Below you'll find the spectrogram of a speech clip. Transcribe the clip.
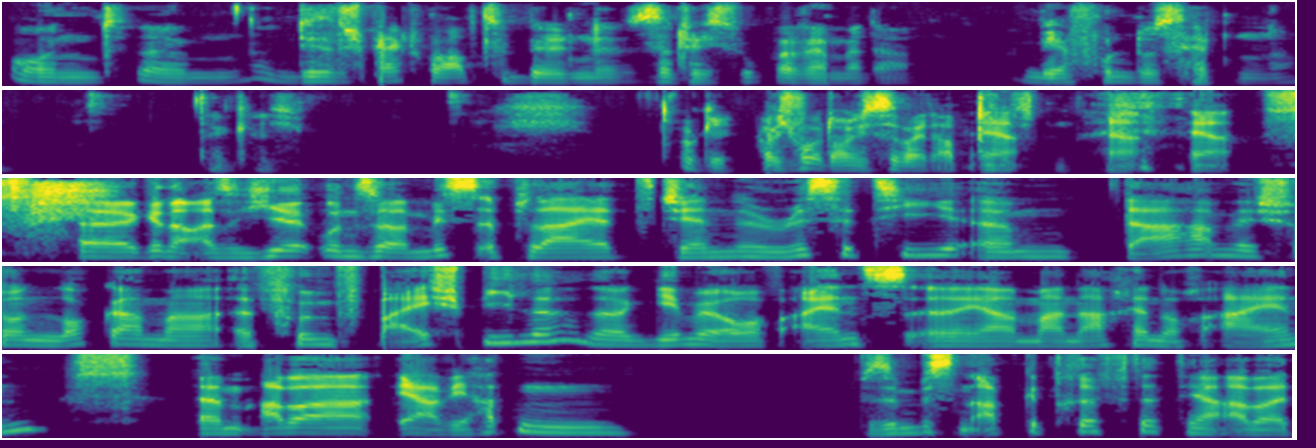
Und ähm, dieses Spektrum abzubilden, ist natürlich super, wenn wir da mehr Fundus hätten, ne? denke ich. Okay, aber ich wollte auch nicht so weit abdriften. Ja, ja, ja. äh, genau, also hier unser Misapplied Genericity, ähm, da haben wir schon locker mal äh, fünf Beispiele. Da gehen wir auch auf eins äh, ja mal nachher noch ein. Ähm, aber ja, wir hatten, wir sind ein bisschen abgedriftet, ja, aber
